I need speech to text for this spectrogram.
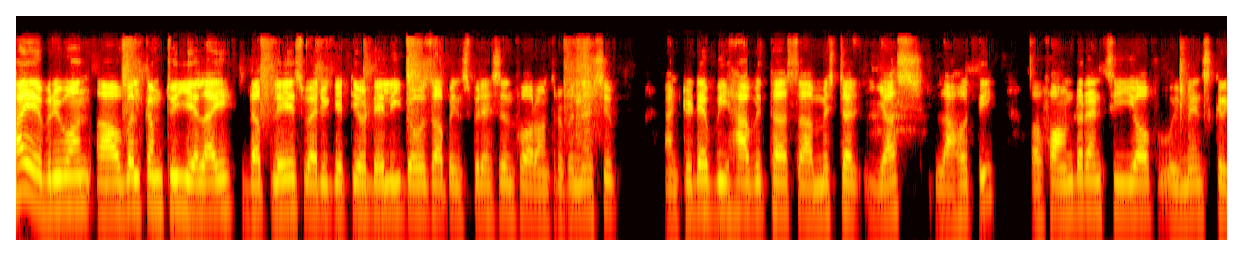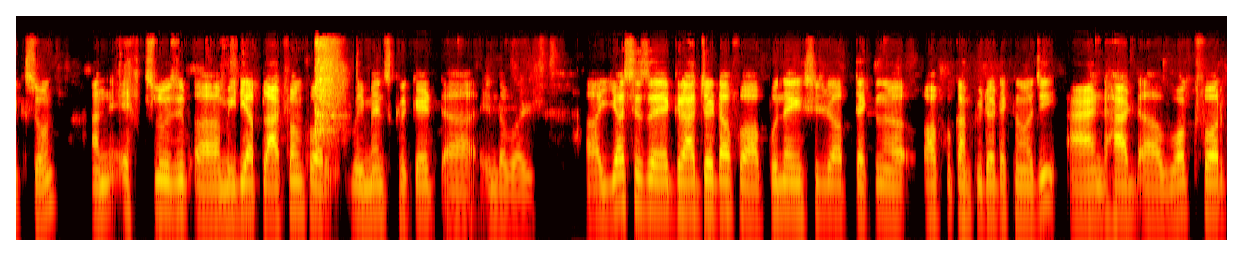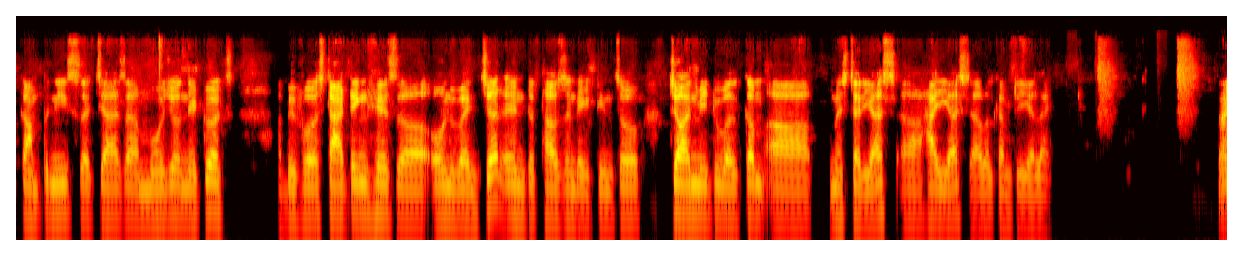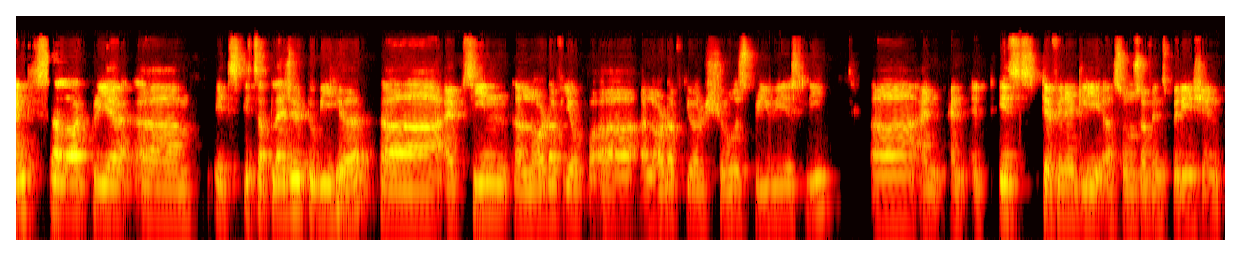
Hi everyone, uh, welcome to ELI, the place where you get your daily dose of inspiration for entrepreneurship. And today we have with us uh, Mr. Yash Lahoti, a founder and CEO of Women's Cricket Zone, an exclusive uh, media platform for women's cricket uh, in the world. Uh, Yash is a graduate of uh, Pune Institute of, Techno- of Computer Technology and had worked for companies such as Mojo Networks before starting his uh, own venture in 2018. So join me to welcome uh, Mr. Yash. Uh, hi Yash, welcome to ELI. Thanks a lot, Priya. Um, it's it's a pleasure to be here. Uh, I've seen a lot of your uh, a lot of your shows previously, uh, and and it is definitely a source of inspiration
